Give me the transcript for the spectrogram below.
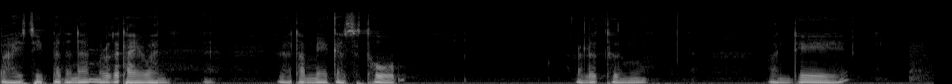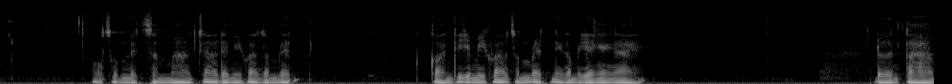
ปลายสิบปัตนะมฤคทยวันเราทำเมกัสถูประลึกถึงวันที่องค์สมเด็จสัมมาเจ้าได้มีความสำเร็จ ก่อนที่จะมีความสำเร็จนี่ก็ไม่ใช่ง่าย ๆ เดินตาม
